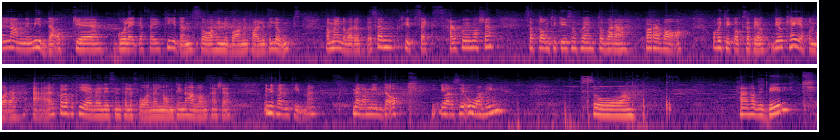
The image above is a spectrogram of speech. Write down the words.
Mellan middag och eh, gå och lägga sig i tiden så hinner barnen ta det lite lugnt. De har ändå varit uppe sen typ sex, halv sju i morse. Så att de tycker det är så skönt att bara, bara vara. Och vi tycker också att det är, det är okej att de bara är. Kollar på TV eller sin telefon eller någonting. Det handlar om kanske ungefär en timme. Mellan middag och göra sig i ordning. Så här har vi Birk.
